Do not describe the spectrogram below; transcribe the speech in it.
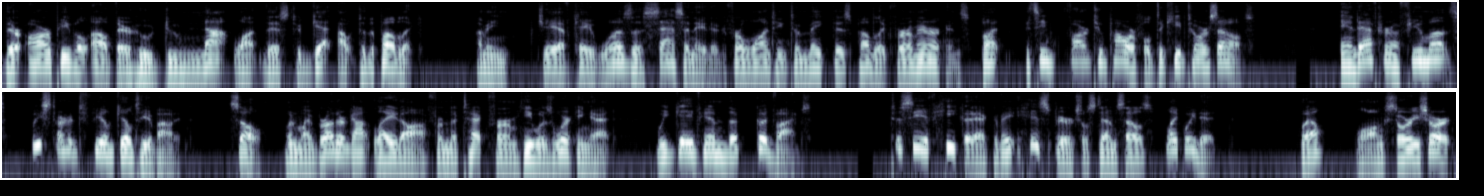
there are people out there who do not want this to get out to the public. I mean, JFK was assassinated for wanting to make this public for Americans, but it seemed far too powerful to keep to ourselves. And after a few months, we started to feel guilty about it. So, when my brother got laid off from the tech firm he was working at, we gave him the good vibes to see if he could activate his spiritual stem cells like we did. Well, long story short,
